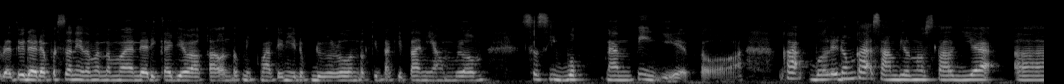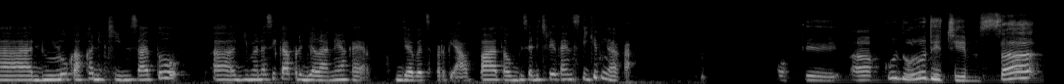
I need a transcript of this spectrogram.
berarti udah ada pesan nih teman-teman dari KJWK untuk nikmatin hidup dulu untuk kita-kita nih yang belum sesibuk nanti gitu. Kak, boleh dong Kak sambil nostalgia uh, dulu Kakak di Cimsa tuh uh, gimana sih Kak perjalanannya kayak penjabat seperti apa atau bisa diceritain sedikit nggak kak? Oke, aku dulu di Cimsa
